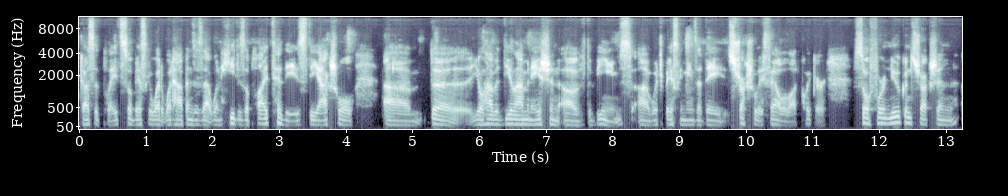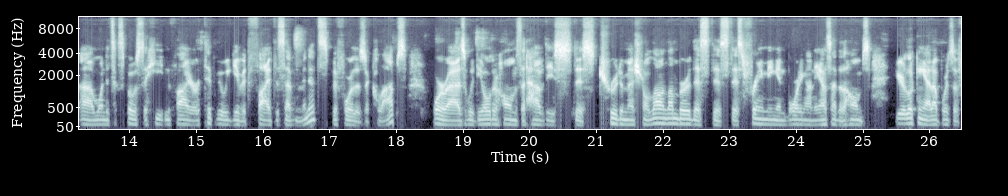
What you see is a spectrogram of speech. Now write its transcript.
gusset plates. So basically, what what happens is that when heat is applied to these, the actual um, the you'll have a delamination of the beams, uh, which basically means that they structurally fail a lot quicker. So for new construction, uh, when it's exposed to heat and fire, typically we give it five to seven minutes before there's a collapse. Whereas with the older homes that have these this true dimensional lawn lumber, this this this framing and boarding on the outside of the homes, you're looking at upwards of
